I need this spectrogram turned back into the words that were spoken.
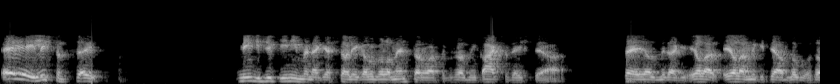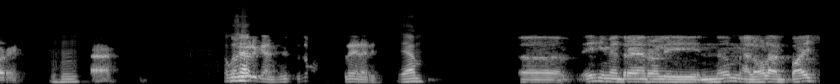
ei, ei lihtsalt see, mingi sihuke inimene, kes oli ka võib-olla mentor, vaata, kui sa oled mingi kaheksateist ja see ei olnud midagi, ei ole, ei ole mingit head lugu, sorry. Mhm. Äh. Aga no kui sa, Jürgen, ütle sa, treenerid. jah, Äh, esimene treener oli Nõmmel Olev Pass,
